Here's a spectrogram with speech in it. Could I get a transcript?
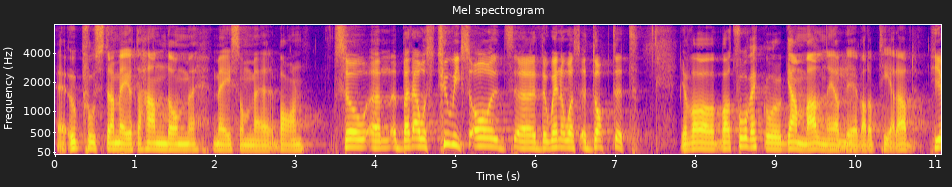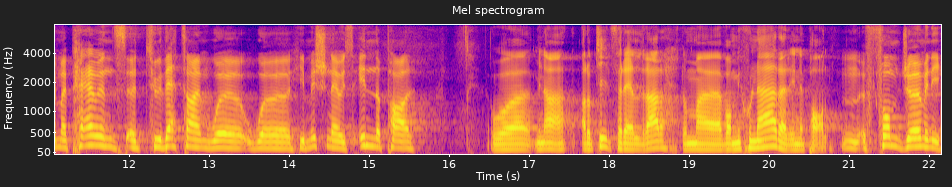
eh, uppfostra mig och ta hand om mig som eh, barn. So, um, but I was two weeks old uh, the, when I was adopted. Jag var bara två veckor gammal när jag blev adopterad. Here, my parents uh, to that time were were missionaries in Nepal, Och eh, mina adoptivföräldrar de eh, var missionärer i Nepal. mm, from Germany.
